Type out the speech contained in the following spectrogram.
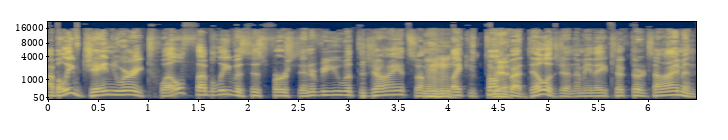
I believe January 12th, I believe, was his first interview with the Giants. So, I mean, Mhm. like you talked Yeah. about diligent. I mean, they took their time and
